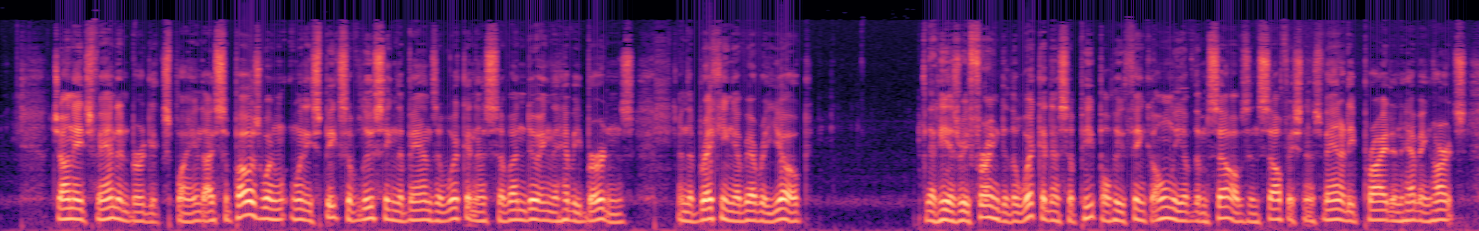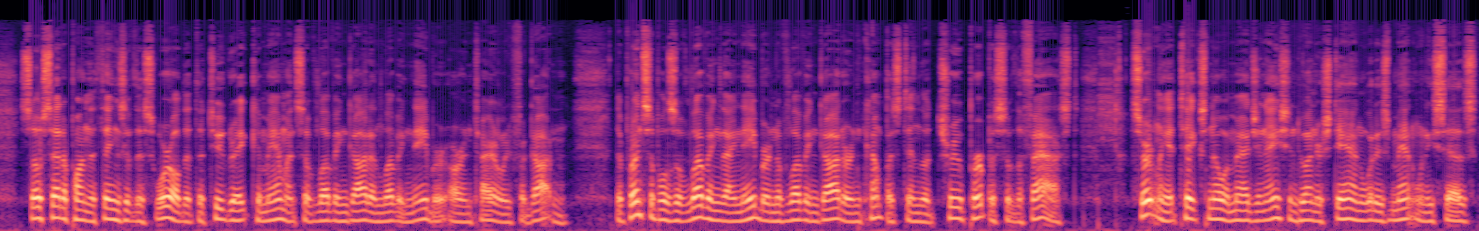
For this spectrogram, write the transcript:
John H. Vandenberg explained, I suppose when, when he speaks of loosing the bands of wickedness, of undoing the heavy burdens, and the breaking of every yoke, that he is referring to the wickedness of people who think only of themselves in selfishness, vanity, pride, and having hearts so set upon the things of this world that the two great commandments of loving God and loving neighbor are entirely forgotten. The principles of loving thy neighbor and of loving God are encompassed in the true purpose of the fast. Certainly, it takes no imagination to understand what is meant when he says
